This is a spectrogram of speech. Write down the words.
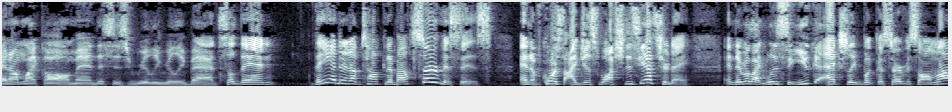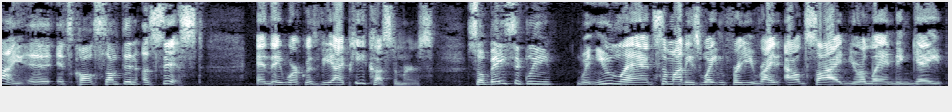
And I'm like, oh man, this is really, really bad. So then they ended up talking about services. And of course, I just watched this yesterday. And they were like, listen, you can actually book a service online. It's called Something Assist. And they work with VIP customers. So basically, when you land, somebody's waiting for you right outside your landing gate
